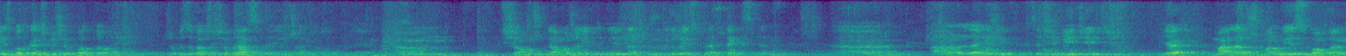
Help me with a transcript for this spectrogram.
Nie spotkaliśmy się po to, żeby zobaczyć obrazy Jerzego. Um, książka, może nie, nie nazwijmy tego, że jest pretekstem, e, ale jeżeli chcecie wiedzieć, jak malarz maluje słowem,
